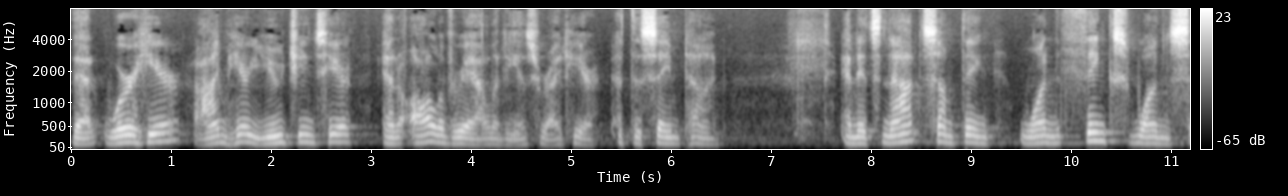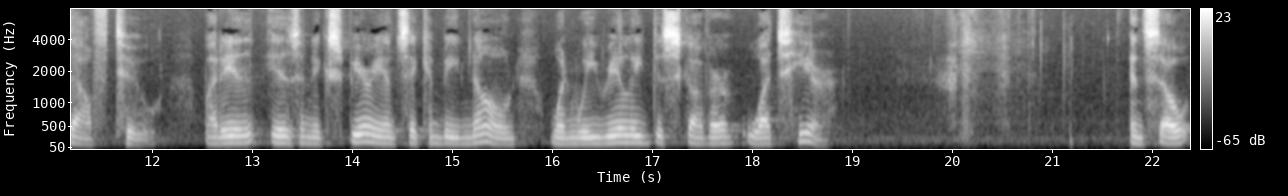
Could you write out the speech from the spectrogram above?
That we're here, I'm here, Eugene's here, and all of reality is right here at the same time. And it's not something one thinks oneself to, but it is an experience that can be known when we really discover what's here. And so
